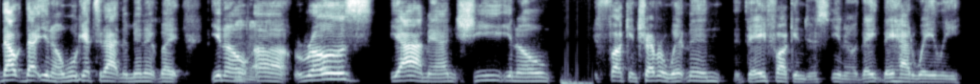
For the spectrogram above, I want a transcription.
that that you know we'll get to that in a minute. But you know, Mhm. uh, Rose, yeah, man, she you know, fucking Trevor Wittman, they fucking just you know they they had Weili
